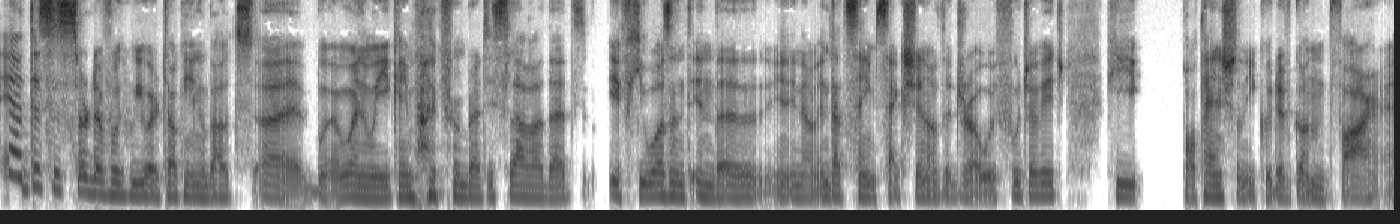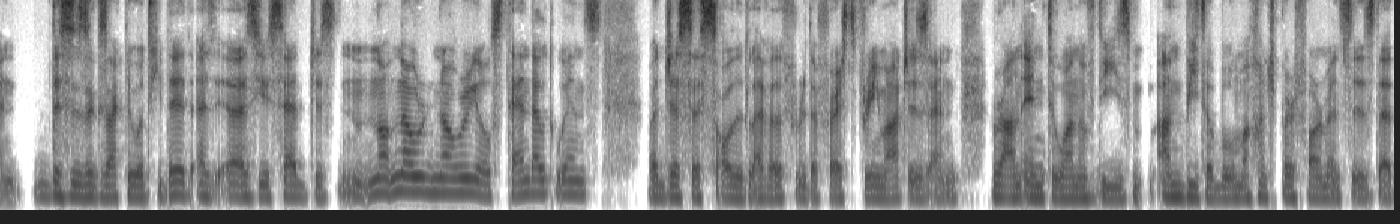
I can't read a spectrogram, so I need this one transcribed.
Yeah, this is sort of what we were talking about uh, when we came back from Bratislava. That if he wasn't in the you know in that same section of the draw with Fucsovics, he potentially could have gone far. And this is exactly what he did. As as you said, just no no no real standout wins, but just a solid level through the first three matches and run into one of these unbeatable match performances that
